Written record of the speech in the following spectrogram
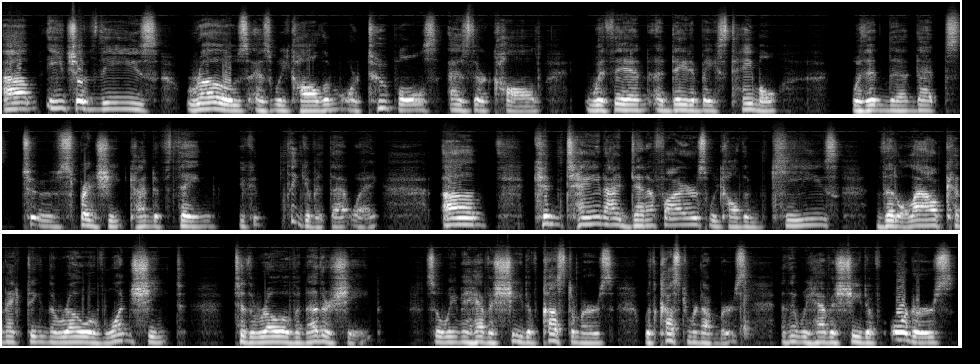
Um, each of these rows, as we call them, or tuples, as they're called, within a database table, within the, that spreadsheet kind of thing. You could think of it that way. Um, contain identifiers, we call them keys, that allow connecting the row of one sheet to the row of another sheet. So we may have a sheet of customers with customer numbers, and then we have a sheet of orders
